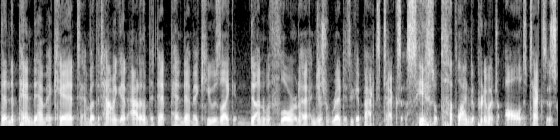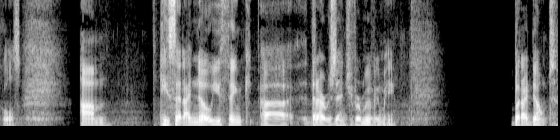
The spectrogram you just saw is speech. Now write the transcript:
Then the pandemic hit, and by the time we got out of the pandemic, he was like done with Florida and just ready to get back to Texas. He's applying to pretty much all Texas schools. Um, he said, "I know you think uh, that I resent you for moving me, but I don't."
